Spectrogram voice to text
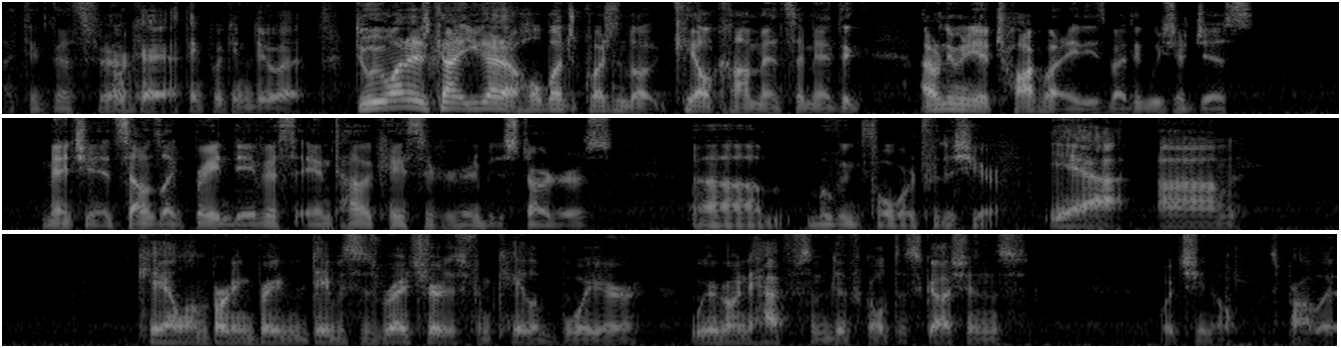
I think that's fair. Okay, I think we can do it. Do we want to just kind of? You got a whole bunch of questions about Cael comments. I mean, I think I don't think we need to talk about any of these, but I think we should just mention. It, sounds like Braden Davis and Tyler Kasak are going to be the starters um, moving forward for this year. Yeah. Um, Cael on Burning Braden Davis's red shirt is from Caleb Boyer. We're going to have some difficult discussions, which, you know, is probably,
